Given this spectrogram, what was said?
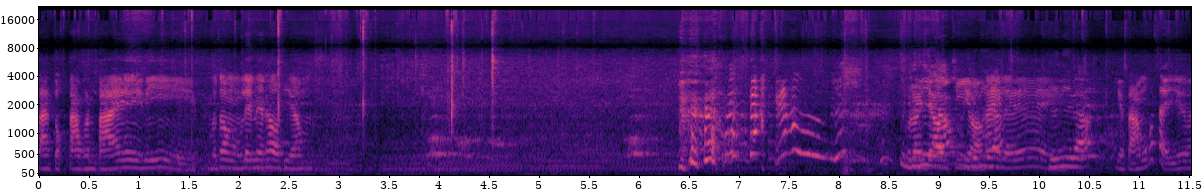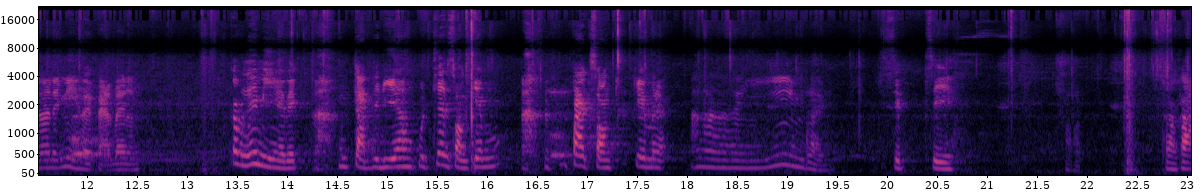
ตามตกตามกันไปนี่มันต้องเล่นให้เท่าเทียม เราจะเอาจีออกให้เลยอยู่นี่แล้วอย่าตามมันก็ใส่เยอะนะเด็กนี่ใส่แปดใบนึงก็มันไม่มีไงเบกมึงจัดดีๆนะกูเล่นสองเกมแปลกสองเกมเลยอะไรเท่าไหร่สิบสี่เข้าครับ สองค่ะ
